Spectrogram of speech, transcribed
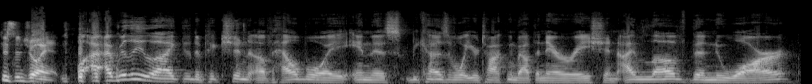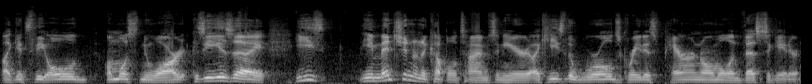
just enjoy it. well, I, I really like the depiction of Hellboy in this because of what you're talking about the narration. I love the noir, like it's the old almost noir because he is a he's he mentioned it a couple of times in here, like he's the world's greatest paranormal investigator,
